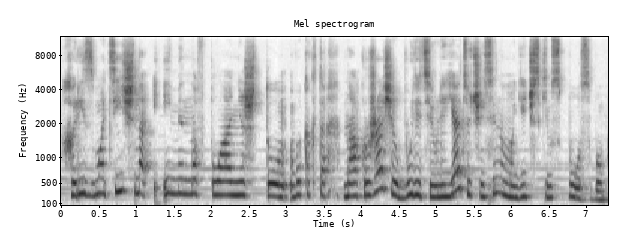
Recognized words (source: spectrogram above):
харизматично именно в плане, что вы как-то на окружающих будете влиять очень сильно магическим способом.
